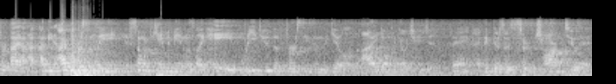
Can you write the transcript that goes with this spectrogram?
for, I, I- mean, I personally, if someone came to me and was like, hey, redo the first season of The Guild, I don't think I would change a thing. I think there's a certain charm to it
